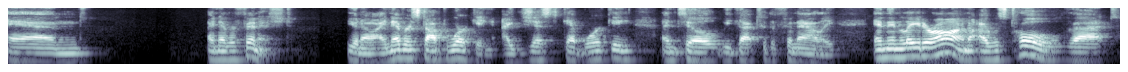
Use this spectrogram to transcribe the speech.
and I never finished. You know, I never stopped working. I just kept working until we got to the finale. And then later on, I was told that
